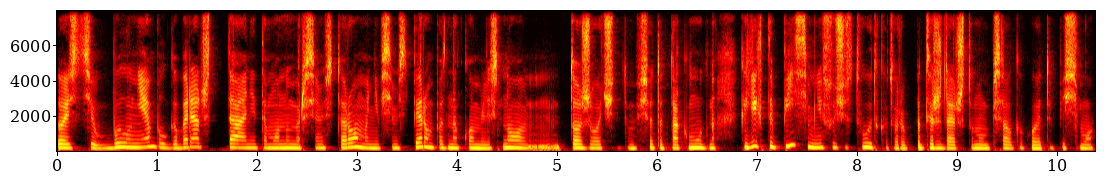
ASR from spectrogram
То есть был, не был. Говорят, что да, они там, он умер в 72-м, они в 71-м познакомились, но тоже очень там все это так мудно. Каких-то писем не существует, которые подтверждают, что он написал какое-то письмо.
